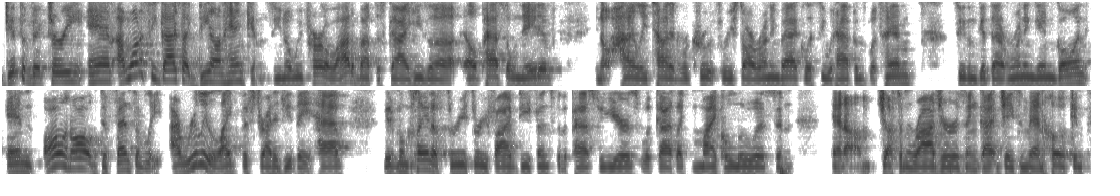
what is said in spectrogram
get the victory. And I want to see guys like Deion Hankins. You know, we've heard a lot about this guy. He's a El Paso native, you know, highly touted recruit, three star running back. Let's see what happens with him. See them get that running game going. And all in all, defensively, I really like the strategy they have. They've been playing a 3 3 5 defense for the past few years with guys like Michael Lewis and and um, Justin Rogers and got Jason Van Hook and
